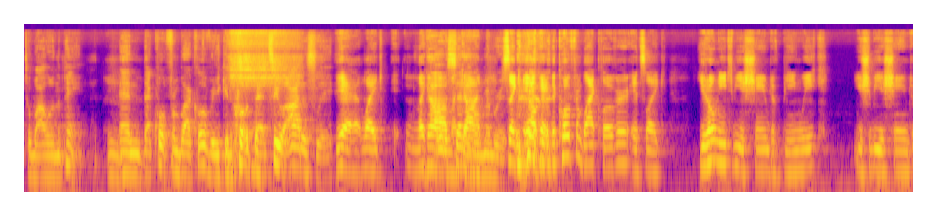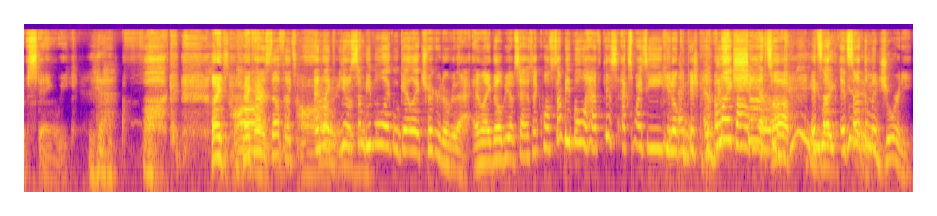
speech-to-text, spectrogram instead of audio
to wallow in the pain. Mm. And that quote from Black Clover, you can quote that too. Honestly, yeah, like like oh my it, I god, remember it. it's like okay, the quote from Black Clover, it's like you don't need to be ashamed of being weak. You should be ashamed of staying weak. Yeah. fuck like that kind of hard. stuff like That's and like you know some people like will get like triggered over that and like they'll be upset it's like well some people have this xyz you know condition and i'm like shut up okay. it's Like, not it's not the majority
